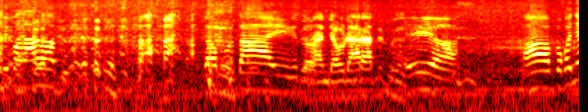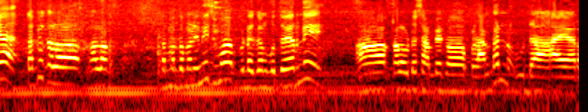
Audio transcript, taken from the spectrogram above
Di Palawan. Kecampur tai gitu. Itu ranjau darat itu. Iya. Ah, pokoknya tapi kalau kalau teman-teman ini semua pedagang kutu air nih ah, kalau udah sampai ke pelanggan udah air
